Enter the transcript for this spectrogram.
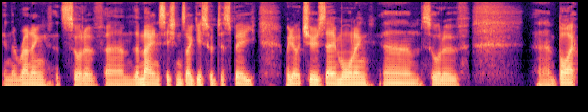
and the running. It's sort of um, the main sessions, I guess, would just be we do a Tuesday morning um, sort of um, bike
